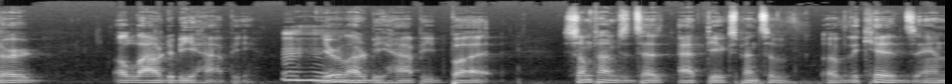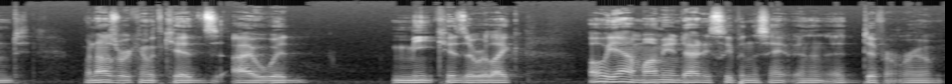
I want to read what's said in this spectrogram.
are allowed to be happy. Mm-hmm. You're allowed to be happy, but sometimes it's at, at the expense of, of the kids. And when I was working with kids, I would meet kids that were like, "Oh yeah, mommy and daddy sleep in the same in a different room,"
